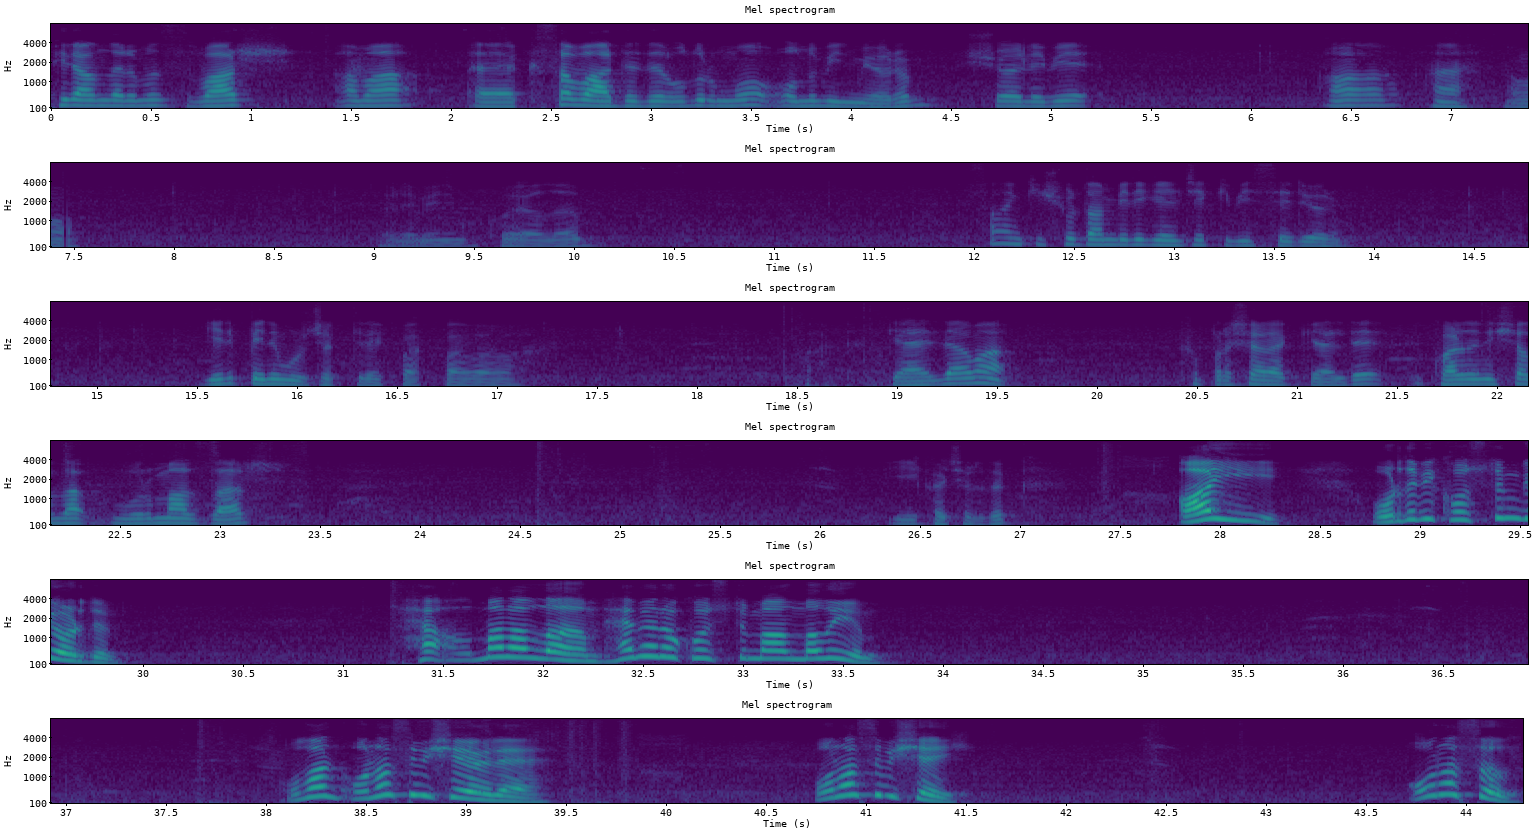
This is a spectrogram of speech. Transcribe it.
planlarımız var ama e, kısa vadede olur mu onu bilmiyorum. Şöyle bir Aa, ha tamam. Böyle benim koyalım. Sanki şuradan biri gelecek gibi hissediyorum. Gelip beni vuracak direkt bak bak. Bak, Bak, geldi ama kıpraşarak geldi. Yukarıdan inşallah vurmazlar. İyi kaçırdık. Ay! Orada bir kostüm gördüm. He, aman Allah'ım hemen o kostümü almalıyım. Ulan o nasıl bir şey öyle? O nasıl bir şey? O nasıl?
